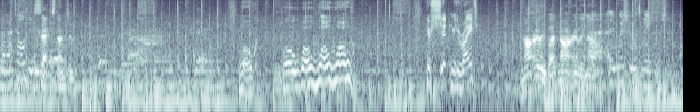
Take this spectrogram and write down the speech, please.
but I told you. Sex dungeon. Whoa. Whoa, whoa, whoa, whoa! You're shitting me, right? Not really, bud. Not really. No. I, I wish it was me who was shooting you.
